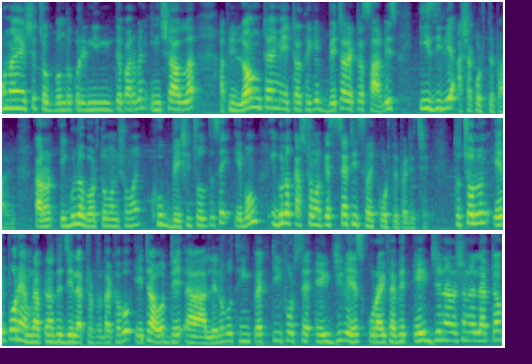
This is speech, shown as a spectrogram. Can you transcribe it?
অনায়াসে চোখ বন্ধ করে নিয়ে নিতে পারবেন। ইনশাআল্লাহ আপনি লং টাইম এটা থেকে বেটার একটা সার্ভিস ইজিলি আশা করতে পারেন। কারণ এগুলো বর্তমান সময় খুব বেশি চলতেছে এবং এগুলো কাস্টমারকে স্যাটিসফাই করতে পেরেছে। তো চলুন এরপরে আমরা আপনাদের যে ল্যাপটপটা দেখাবো এটাও Lenovo ThinkPad T four eight zero S core i ফাইভের এইট জেনারেশনের ল্যাপটপ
